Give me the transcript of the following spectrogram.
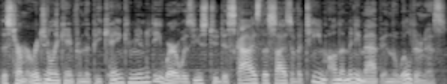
This term originally came from the PKing community where it was used to disguise the size of a team on the minimap in the wilderness.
